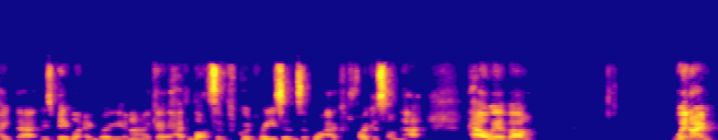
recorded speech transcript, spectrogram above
I hate that. These people are angry. And I had lots of good reasons of why I could focus on that. However, when I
